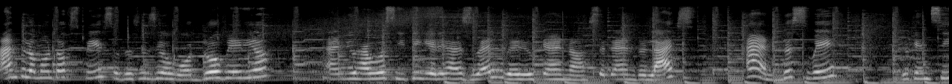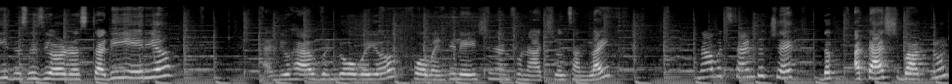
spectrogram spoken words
ample amount of space. So this is your wardrobe area and you have a seating area as well where you can uh, sit and relax. And this way you can see this is your uh, study area and you have window over here for ventilation and for natural sunlight. Now it's time to check the attached bathroom.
